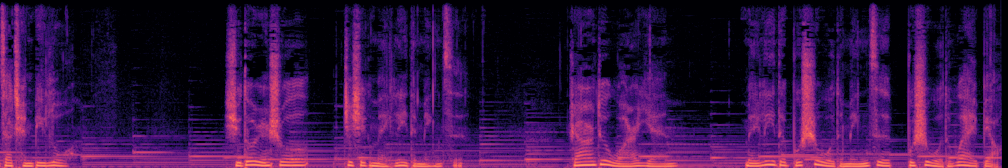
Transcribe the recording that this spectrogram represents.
我叫陈碧洛。许多人说这是个美丽的名字，然而对我而言，美丽的不是我的名字，不是我的外表，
